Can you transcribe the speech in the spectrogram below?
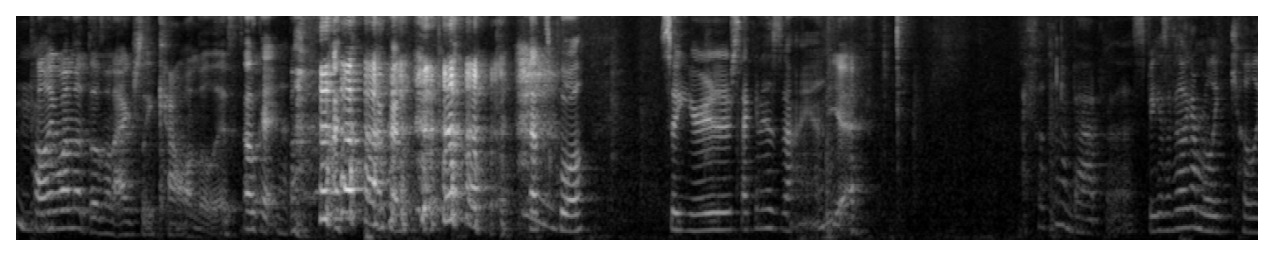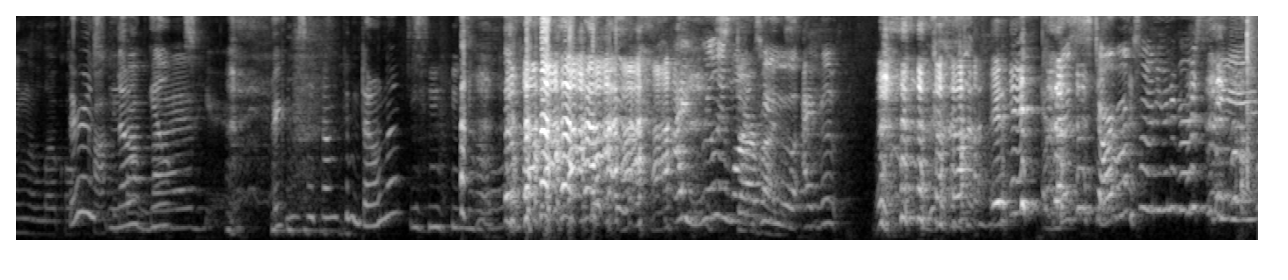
Hmm. Probably one that doesn't actually count on the list. Okay, okay. that's cool. So your second is Zion. Yeah. I feel kind of bad for this because I feel like I'm really killing the local. There is coffee no shop guilt vibe. here. Are you going to say Dunkin' Donuts? no. I really want to. I really. it is. The Starbucks on University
